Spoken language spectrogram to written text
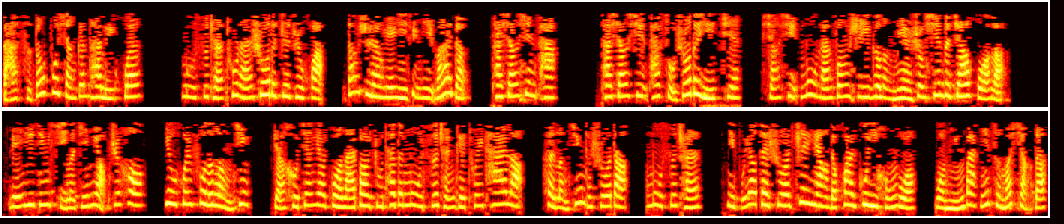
打死都不想跟他离婚。穆思成突然说的这句话。倒是让涟漪挺意外的，他相信他，他相信他所说的一切，相信木南风是一个冷面兽心的家伙了。涟漪惊喜了几秒之后，又恢复了冷静，然后将要过来抱住他的穆思辰给推开了，很冷静的说道：“穆思辰，你不要再说这样的话，故意哄我。我明白你怎么想的，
